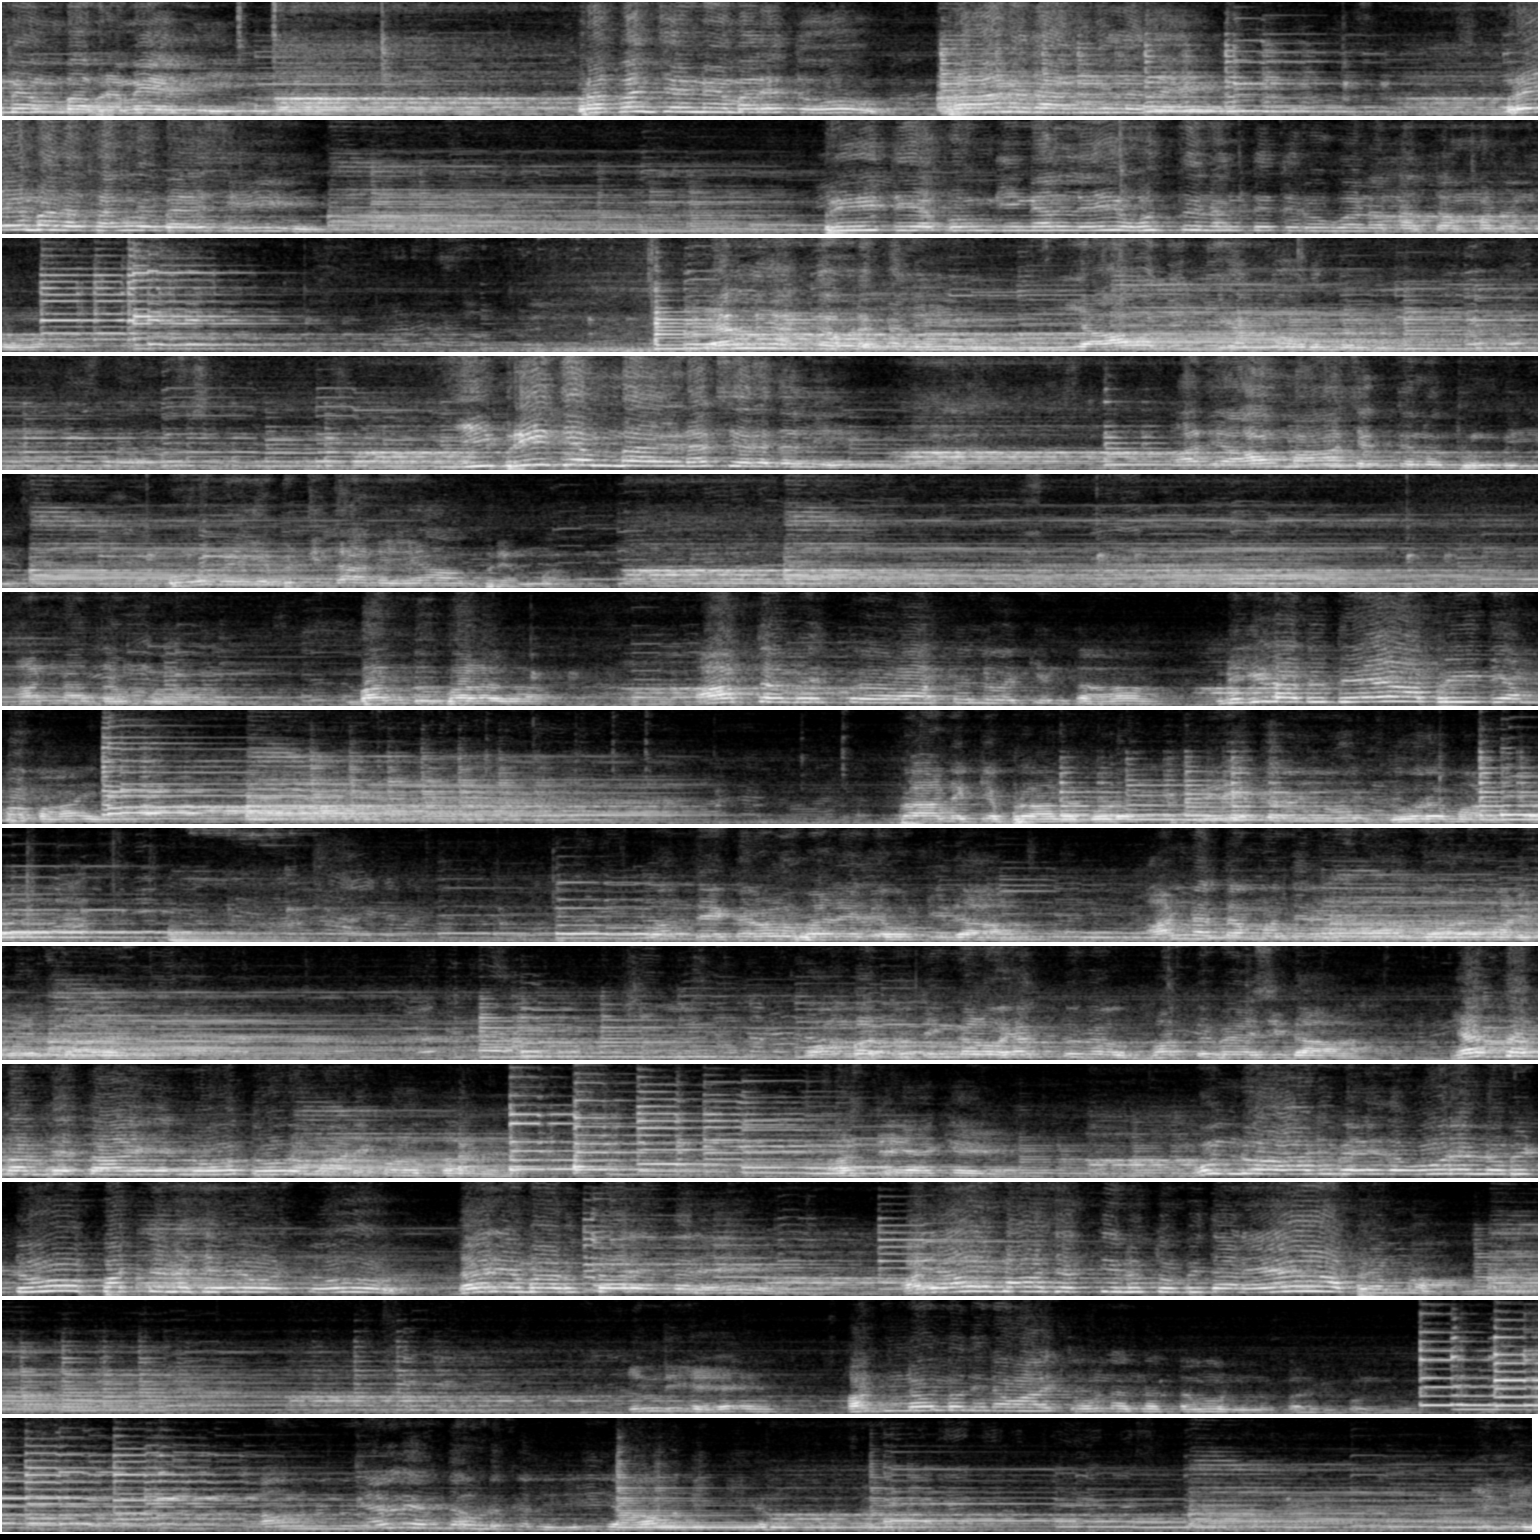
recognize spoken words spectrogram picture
ಭ್ರಮೆಯಲ್ಲಿ ಪ್ರಪಂಚನೇ ಮರೆತು ಪ್ರಾಣದ ಅಂಗಿಲ್ಲದೆ ಪ್ರೇಮದ ಸಂಘ ಬೆಳೆಸಿ ಪ್ರೀತಿಯ ಗುಂಗಿನಲ್ಲಿ ಹುತ್ತಿನಂತೆ ತಿರುಗುವ ನನ್ನ ತಮ್ಮನನ್ನು ಎಲ್ಲಿ ಅಂತ ಹುಡುಕಲಿ, ಯಾವ ದಿಕ್ಕಿಗೆ ಅಂತ ಹುಡುಕಲಿ. ಈ ಪ್ರೀತಿ ಎಂಬ ಎರಡಕ್ಷರದಲ್ಲಿ ಅದ್ಯಾವ ಮಹಾಶಕ್ತಿಯನ್ನು ತುಂಬಿ ಭೂಮಿಗೆ ಬಿಟ್ಟಿದ್ದಾನೆ ಆ ಬ್ರಹ್ಮ. ಅಣ್ಣ ತಮ್ಮ, ಬಂಧು ಬಳಗ, ಆಪ್ತ ಮಿತ್ರ ವಾತ್ಸಲ್ಯಕ್ಕಿಂತ ಮಿಗಿಲಾದುದೇ ಆ ಪ್ರೀತಿ ಎಂಬ ಮಾಯ. ಪ್ರಾಣಕ್ಕೆ ಪ್ರಾಣ ಕೂಡ, ಸ್ನೇಹಿತರನ್ನು ದೂರ ಮಾಡುತ್ತಾರೆ ಒಂದೇ ಕರುಳು ಬಳೆಯಲ್ಲಿ ಹುಟ್ಟಿದ ಅಣ್ಣ ತಮ್ಮಂದಿರನ್ನು ದೂರ ಮಾಡಿಕೊಳ್ಳುತ್ತಾರೆ. ಒಂಬತ್ತು ತಿಂಗಳು ಹೆತ್ತು ಹೊತ್ತು ಬೆಳೆಸಿದ ಹೆತ್ತ ತಂದೆ ತಾಯಿಯನ್ನು ದೂರ ಮಾಡಿಕೊಳ್ಳುತ್ತಾನೆ. ಅಷ್ಟೇ ಯಾಕೆ? ಒಂದು ಆಡಿ ಬೆಳೆದ ಊರನ್ನು ಬಿಟ್ಟು ಪಟ್ಟಣ ಸೇರುವಷ್ಟು ಧೈರ್ಯ ಮಾಡುತ್ತಾರೆ ಎಂದರೆ ಅದ್ಯಾವ ಮಹಾಶಕ್ತಿಯನ್ನು ತುಂಬಿದ್ದಾನೆ? ಬ್ರಹ್ಮ. ಇಂದಿಗೆ ಹದಿನೊಂದು ದಿನವಾಯಿತು ನನ್ನ ತಮ್ಮನನ್ನು ಕಳೆದುಕೊಂಡು ಅವನನ್ನು ಎಲ್ಲಿ ಅಂತ ಹುಡುಕಲಿ? ಯಾವ ದಿಕ್ಕಿಗೆ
